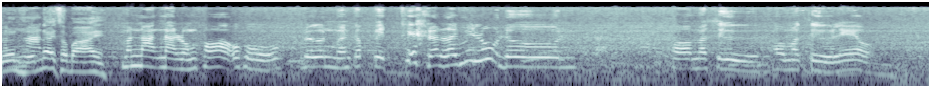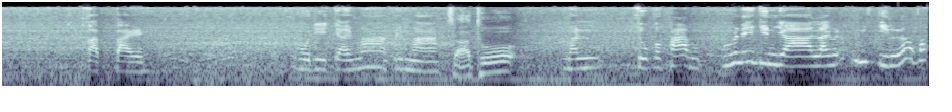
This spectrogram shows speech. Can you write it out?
เดินเหินได้สบาย มันหนักหนาหลวงพ่อโอ้โห เดินเหมือนกับเป็ดเทศอะไรไม่รู้เดิน พอมาสื่อพอมาสื่อแล้ว กลับไปโอ้ดีใจมากได้มา สาธุ มันสุขภาพไม่ได้กินยาอะไรไม่กินแล้วปะ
